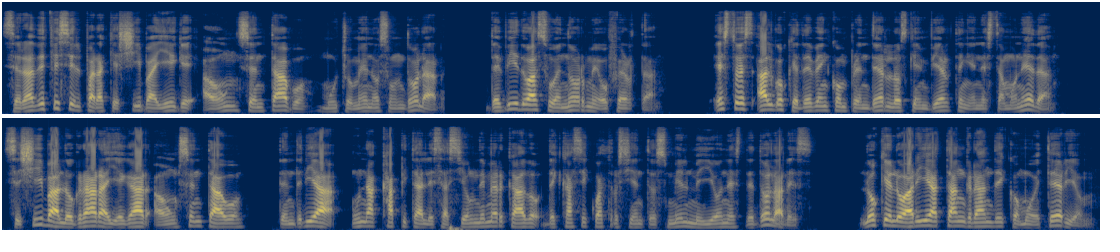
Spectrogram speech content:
Será difícil para que Shiba llegue a un centavo, mucho menos un dólar, debido a su enorme oferta. Esto es algo que deben comprender los que invierten en esta moneda. Si Shiba lograra llegar a un centavo, tendría una capitalización de mercado de casi 400 mil millones de dólares, lo que lo haría tan grande como Ethereum.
